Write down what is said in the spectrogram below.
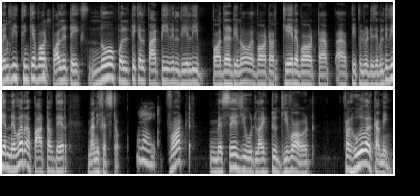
When we think about politics, no political party will really bothered, you know, about or care about uh, uh, people with disability. We are never a part of their manifesto. Right. What message you would like to give out for whoever coming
